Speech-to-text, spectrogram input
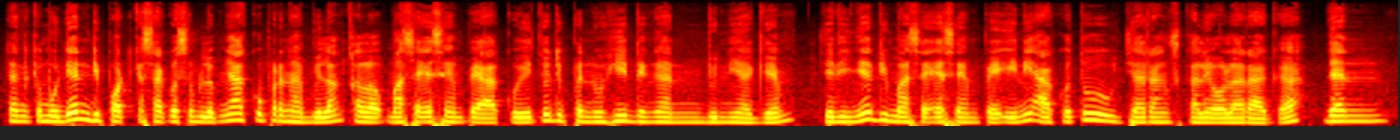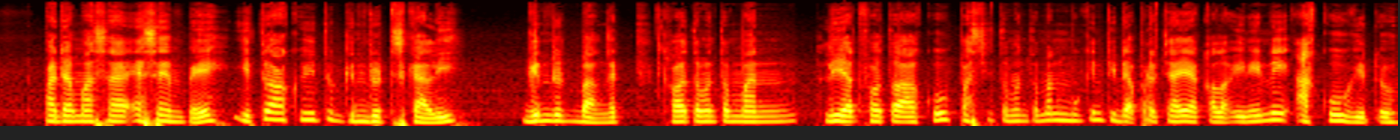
Dan kemudian di podcast aku sebelumnya aku pernah bilang kalau masa SMP aku itu dipenuhi dengan dunia game. Jadinya di masa SMP ini aku tuh jarang sekali olahraga dan pada masa SMP itu aku itu gendut sekali. Gendut banget. Kalau teman-teman lihat foto aku pasti teman-teman mungkin tidak percaya kalau ini nih aku gitu.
